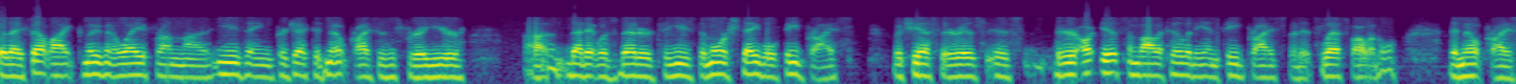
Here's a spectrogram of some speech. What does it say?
So they felt like moving away from uh, using projected milk prices for a year, uh, that it was better to use the more stable feed price. Which yes, there is is there is some volatility in feed price, but it's less volatile than milk price.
